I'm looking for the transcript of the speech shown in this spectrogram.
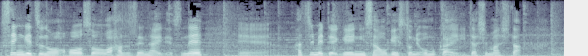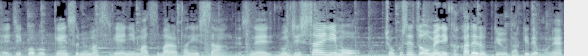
先月の放送は外せないですね、えー、初めて芸人さんをゲストにお迎えいたしました、えー、自己物件住みます芸人松原谷さんですね。もう実際にも直接お目にかかれるっていうだけでもね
